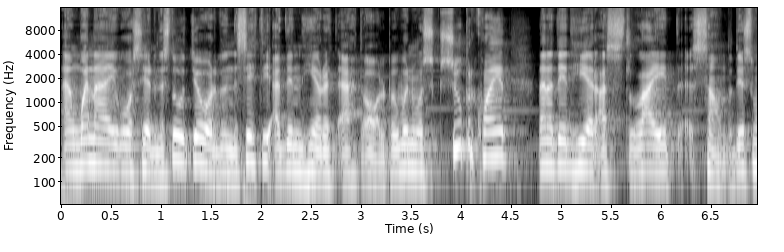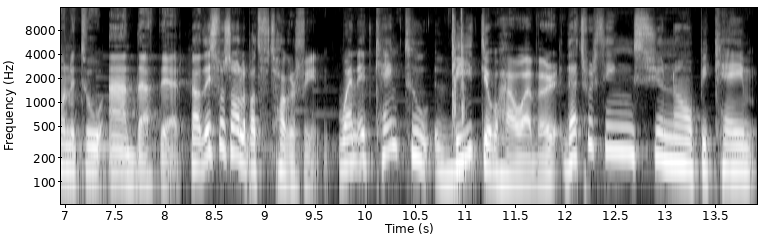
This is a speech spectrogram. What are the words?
And when I was here in the studio or in the city, I didn't hear it at all. But when it was super quiet, then I did hear a slight sound. I just wanted to add that there. Now, this was all about photography. When it came to video, however, that's where things, you know, became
